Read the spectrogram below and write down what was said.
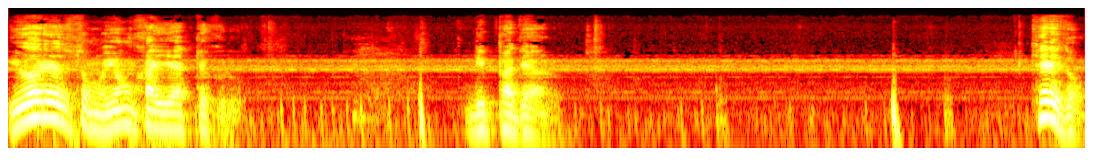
言われずとも4回やってくる。立派である。けれど、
